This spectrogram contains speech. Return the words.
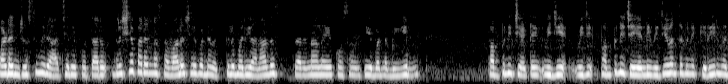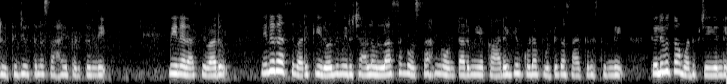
వాటిని చూసి మీరు ఆశ్చర్యపోతారు. దృశ్యపరంగా సవాలు చేయబడిన వ్యక్తులు మరియు అనాథ శరణాలయ కోసం తీయబడిన బియ్యం పంపిణీ చేయటం విజయ విజయ పంపిణీ చేయండి. విజయవంతమైన కెరీర్ మరియు వృత్తి జీవితంలో సహాయపడుతుంది. మీనరాశి వారు మీనరాశి వారికి ఈరోజు మీరు చాలా ఉల్లాసంగా ఉత్సాహంగా ఉంటారు. మీ యొక్క ఆరోగ్యం కూడా పూర్తిగా సహకరిస్తుంది. తెలివిగా మదుపు చేయండి.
